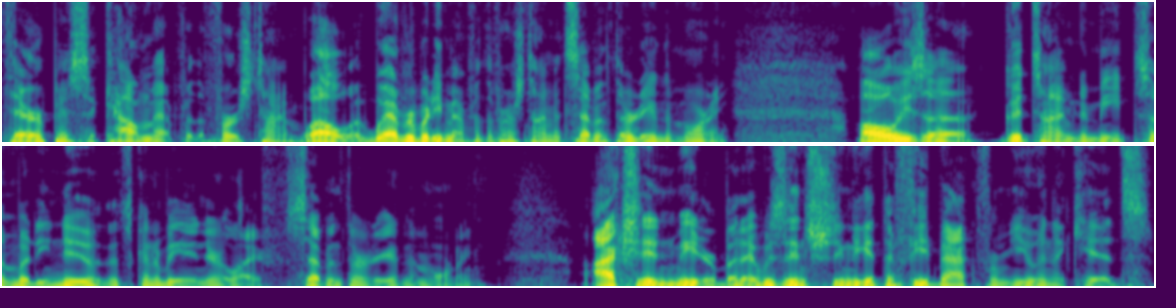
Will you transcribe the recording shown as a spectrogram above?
therapist that Cal met for the first time. Well, everybody met for the first time at 7:30 in the morning. Always a good time to meet somebody new that's going to be in your life. 7:30 in the morning. I actually didn't meet her, but it was interesting to get the feedback from you and the kids.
